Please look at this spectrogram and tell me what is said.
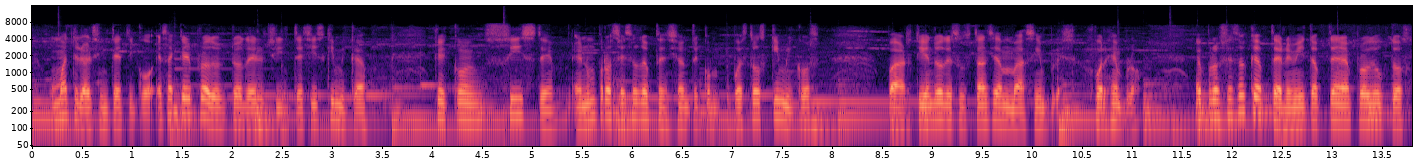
Un material sintético es aquel producto de síntesis química que consiste en un proceso de obtención de compuestos químicos partiendo de sustancias más simples. Por ejemplo, el proceso que permite obtener productos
